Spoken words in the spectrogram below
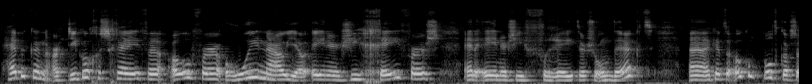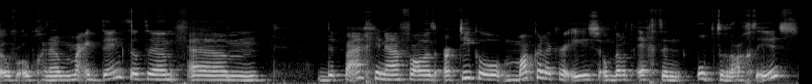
heb ik een artikel geschreven over hoe je nou jouw energiegevers en energievreters ontdekt. Uh, ik heb er ook een podcast over opgenomen, maar ik denk dat de, um, de pagina van het artikel makkelijker is, omdat het echt een opdracht is.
